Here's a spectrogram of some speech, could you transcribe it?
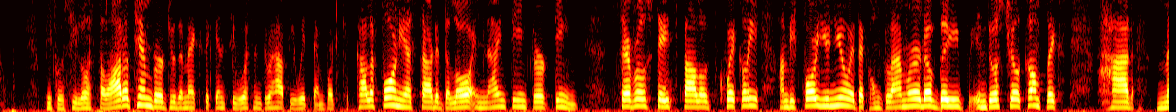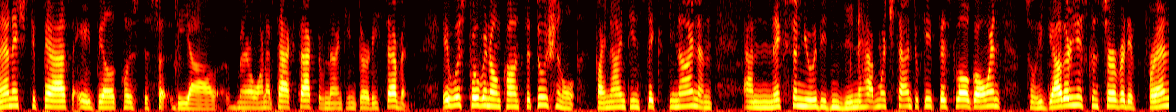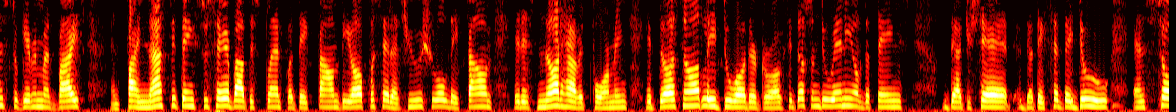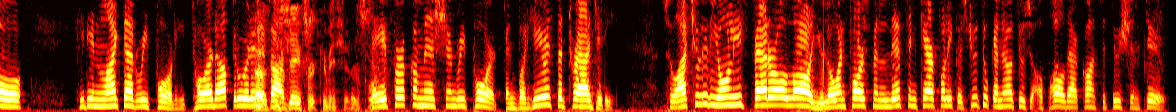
Because he lost a lot of timber to the Mexicans, he wasn't too happy with them. But California started the law in 1913. Several states followed quickly, and before you knew it, the conglomerate of the industrial complex had managed to pass a bill called the, the uh, Marijuana Tax Act of 1937. It was proven unconstitutional by 1969, and, and Nixon knew he didn't, didn't have much time to keep this law going, so he gathered his conservative friends to give him advice and find nasty things to say about this plant, but they found the opposite as usual. They found it is not habit forming. It does not lead to other drugs. It doesn't do any of the things that you said, that they said they do, and so he didn't like that report. He tore it up, threw it that in the garbage. the Shafer Commission the report. Shafer Commission report. And but here's the tragedy. So actually, the only federal law, you law enforcement, listen carefully, because you took an oath to uphold our Constitution too.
